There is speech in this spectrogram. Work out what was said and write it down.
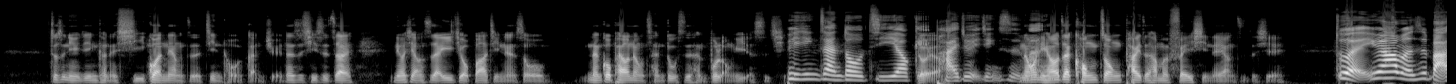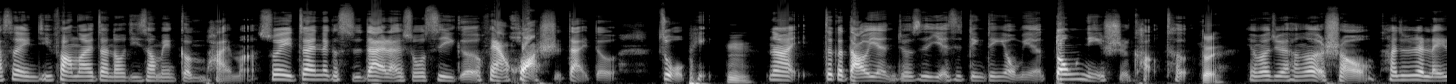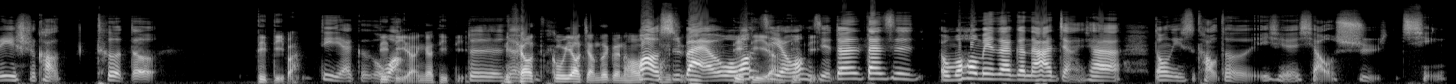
就是你已经可能习惯那样子的镜头的感觉。但是其实在，你要想是在一九八几年的时候，能够拍到那种程度是很不容易的事情。毕竟战斗机要给拍就已经是蛮，然后你还要在空中拍着他们飞行的样子，这些对，因为他们是把摄影机放在战斗机上面跟拍嘛，所以在那个时代来说是一个非常划时代的作品。嗯，那这个导演就是也是鼎鼎有名的东尼史考特，对，有没有觉得很耳熟？他就是雷利史考特的弟弟吧，弟弟还哥哥。弟弟啊，应该弟弟。对对对，你不要故意要讲这个，然后我好失败啊，我忘记了，忘记了。但但是我们后面再跟大家讲一下东尼史考特的一些小事情。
